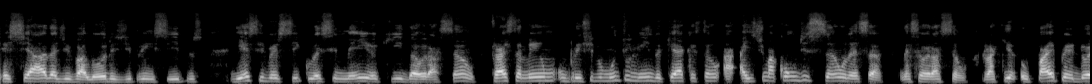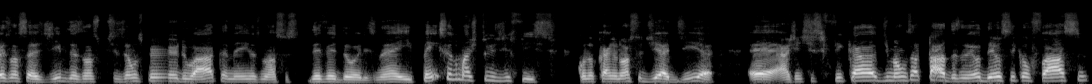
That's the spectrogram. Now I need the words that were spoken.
recheada de valores, de princípios. E esse versículo, esse meio aqui da oração, traz também um, um princípio muito lindo, que é a questão, a, existe uma condição nessa, nessa oração. Para que o Pai perdoe as nossas dívidas, nós precisamos perdoar também os nossos devedores, né? E pensa numa atitude difícil. Quando cai no nosso dia a dia, é, a gente fica de mãos atadas. Né? Meu Deus, o que eu faço?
